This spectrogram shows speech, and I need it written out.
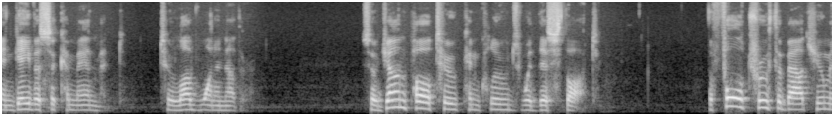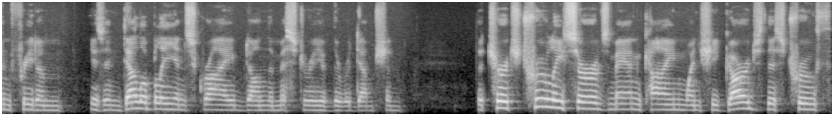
and gave us a commandment to love one another. So John Paul II concludes with this thought The full truth about human freedom is indelibly inscribed on the mystery of the redemption. The Church truly serves mankind when she guards this truth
